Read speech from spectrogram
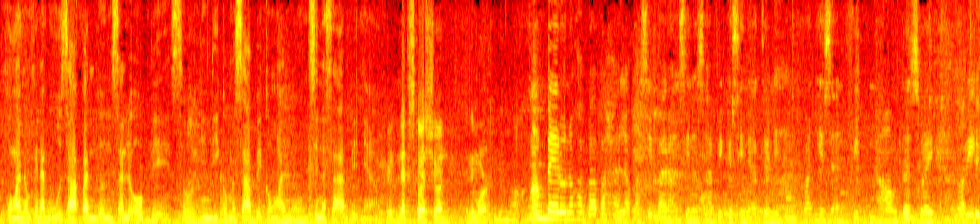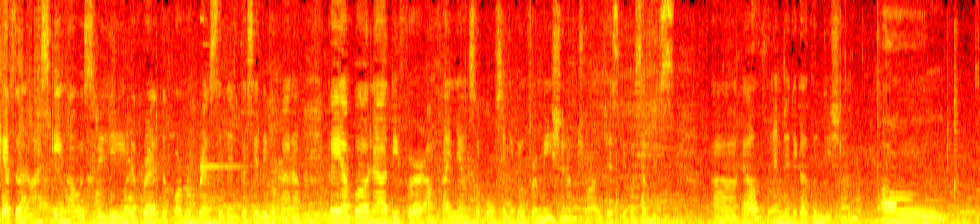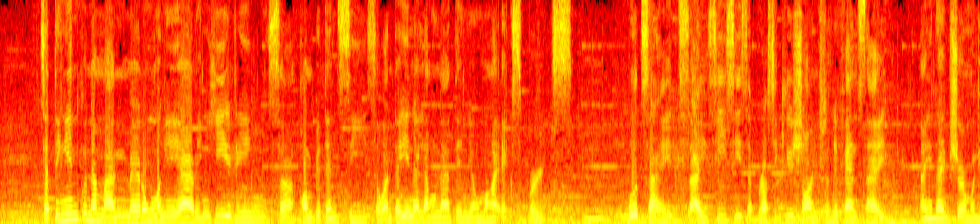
kung anong pinag-uusapan doon sa loob eh. So, hindi ko masabi kung anong sinasabi niya. okay, next question. Any more? Ma'am, pero nakababahala kasi parang ang sinasabi kasi ni Attorney Bonfan, he's unfit now. That's why we kept on asking how is really the, pre- the former president kasi di ba parang kaya po na-defer ang kanyang supposedly confirmation of charges because of his uh, health and medical condition. Um, sa tingin ko naman, merong mangyayaring hearing sa competency. So, antayin na lang natin yung mga experts. Both sides, sa ICC, sa prosecution, sa defense side. And I'm sure magla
